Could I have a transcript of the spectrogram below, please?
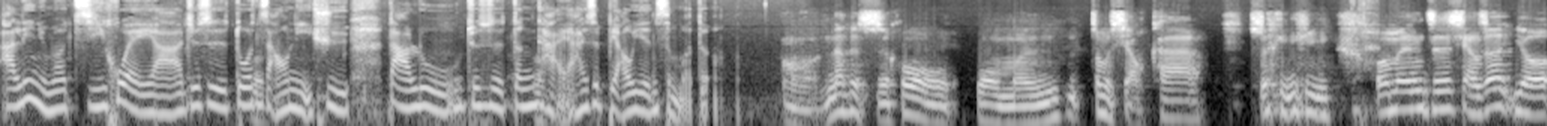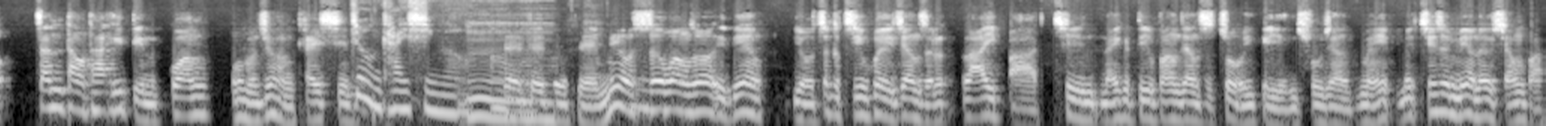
阿丽有没有机会呀、啊？就是多找你去大陆，就是登台啊，还是表演什么的？哦，那个时候我们这么小咖，所以我们只是想说有。沾到他一点光，我们就很开心，就很开心了。嗯，对对对对，没有奢望说一定要有这个机会这样子拉一把去哪一个地方这样子做一个演出，这样没没，其实没有那个想法。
